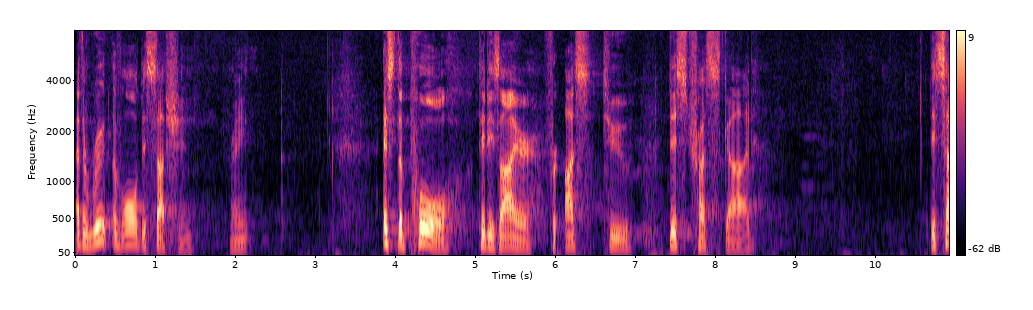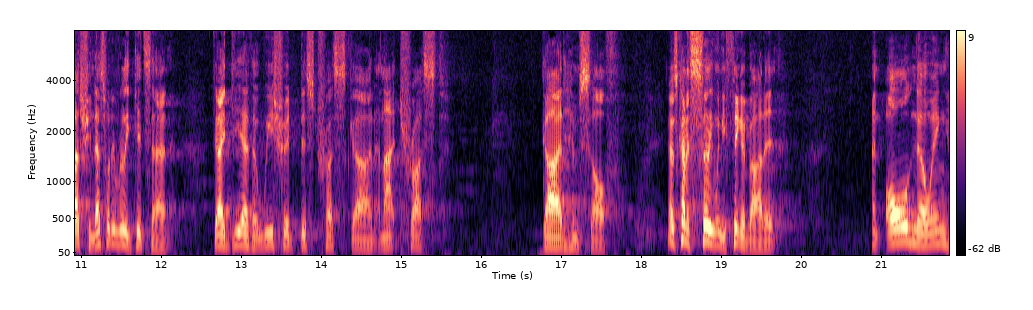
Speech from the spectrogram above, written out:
At the root of all deception, right? It's the pull to desire for us to distrust God. Deception, that's what it really gets at. The idea that we should distrust God and not trust God Himself. You know, it's kind of silly when you think about it. An all knowing,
